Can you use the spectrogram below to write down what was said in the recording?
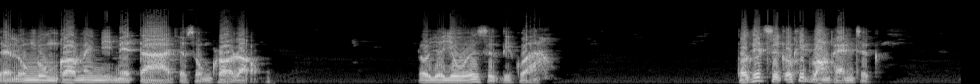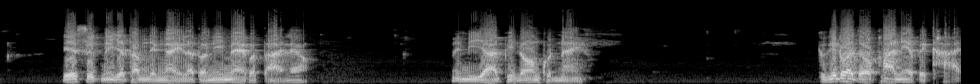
แต่หลวงลุงก็ไม่มีเมตตาจะสงเคราะห์เรา เราจะอยู่ให้สึกดีกว่า พอคิดสึกก็คิดวางแผนสึกเดี๋ยวศึกนี้จะทำยังไงล่ะตอนนี้แม่ก็ตายแล้ว ไม่มีญาติพี่น้องคนไหนก็คิดว่าจะเอาผ้าเนี่ยไปขาย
